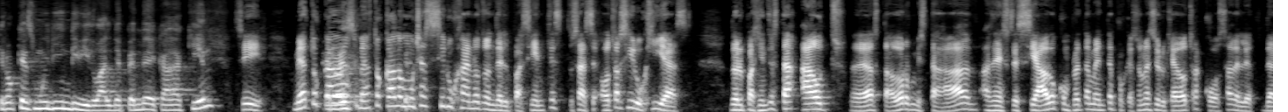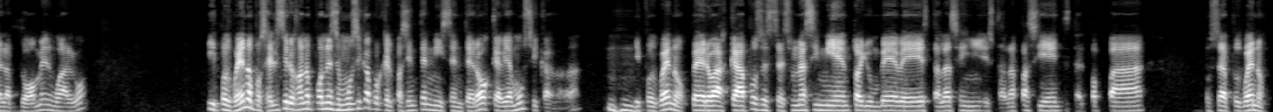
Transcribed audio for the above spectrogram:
creo que es muy individual, depende de cada quien. Sí, me ha tocado, es- me ha tocado muchos cirujanos donde el paciente, o sea, otras cirugías, donde el paciente está out, ¿verdad? está, dorm- está anestesiado completamente porque es una cirugía de otra cosa, del, del abdomen o algo. Y pues bueno, pues el cirujano pone esa música porque el paciente ni se enteró que había música, ¿verdad? Ujú. Y pues bueno, pero acá pues este es un nacimiento, hay un bebé, está la, está la paciente, está el papá. O sea, pues bueno,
